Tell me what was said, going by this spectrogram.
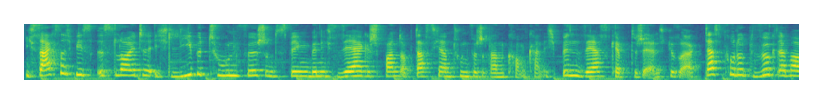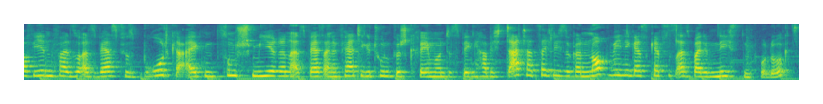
Ich sag's euch, wie es ist, Leute. Ich liebe Thunfisch und deswegen bin ich sehr gespannt, ob das hier an Thunfisch rankommen kann. Ich bin sehr skeptisch, ehrlich gesagt. Das Produkt wirkt aber auf jeden Fall so, als wäre es fürs Brot geeignet, zum Schmieren, als wäre es eine fertige Thunfischcreme und deswegen habe ich da tatsächlich sogar noch weniger Skepsis als bei dem nächsten Produkt.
